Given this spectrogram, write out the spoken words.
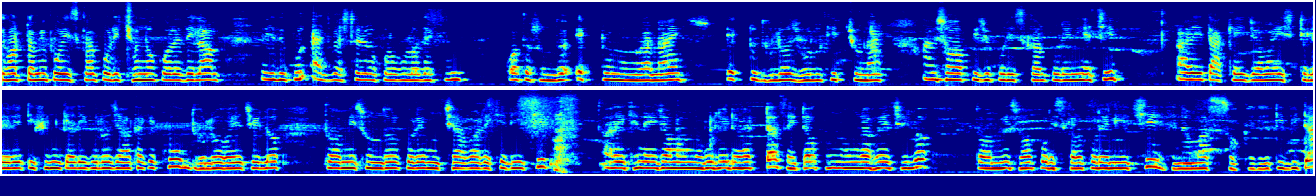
এই ঘরটা আমি পরিষ্কার পরিচ্ছন্ন করে দিলাম। এই দেখুন অ্যাজবেস্টের ওপরগুলো দেখুন, কত সুন্দর। একটু নোংরা নাই, একটু ধুলো ঝুল কিচ্ছু নাই। আমি সব কিছু পরিষ্কার করে নিয়েছি। আর এই তাকেই যে আমার স্টিলের এই টিফিন ক্যারিগুলো যা থাকে, খুব ধুলো হয়েছিল। তো আমি সুন্দর করে মুছে আবার রেখে দিয়েছি। আর এখানে এই যে আমার মুরুলি ডয়ারটা সেটাও খুব নোংরা হয়েছিল। তো আমি সব পরিষ্কার করে নিয়েছি। এখানে আমার শখের এই টিভিটা।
